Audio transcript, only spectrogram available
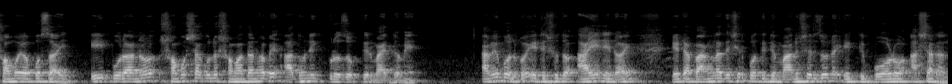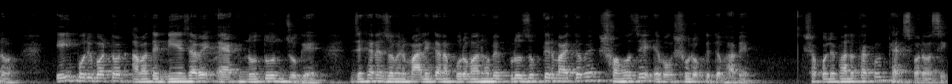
সময় অপচয় এই পুরানো সমস্যাগুলোর সমাধান হবে আধুনিক প্রযুক্তির মাধ্যমে। আমি বলব, এটা শুধু আইনে নয়, এটা বাংলাদেশের প্রতিটি মানুষের জন্য একটি বড় আশার আলো। এই পরিবর্তন আমাদের নিয়ে যাবে এক নতুন যুগে, যেখানে জমির মালিকানা প্রমাণ হবে প্রযুক্তির মাধ্যমে সহজে এবং সুরক্ষিতভাবে। সকলে ভালো থাকুন। থ্যাংকস ফর ওয়াচিং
